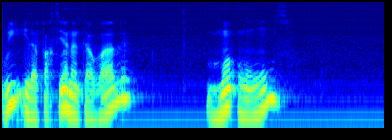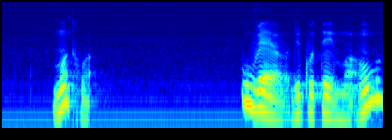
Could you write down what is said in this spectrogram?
Oui, il appartient à l'intervalle moins 11, moins 3. Ouvert du côté moins 11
